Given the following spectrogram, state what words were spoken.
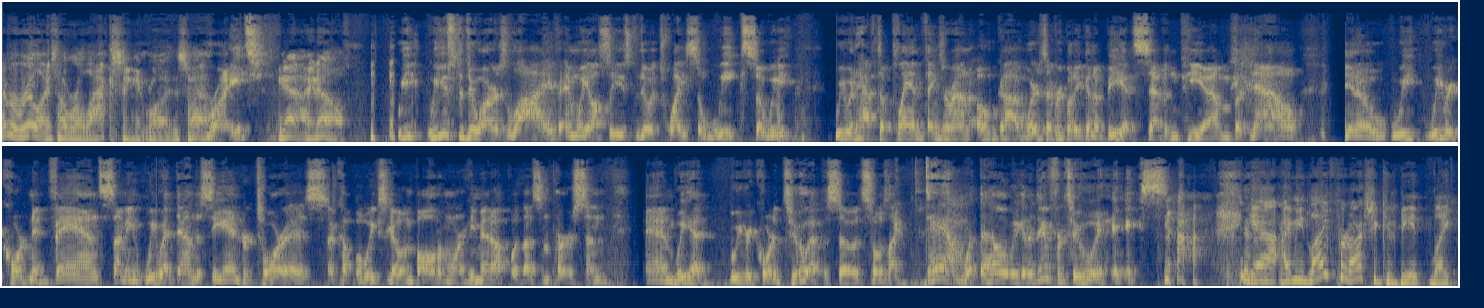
Never realized how relaxing it was. Wow. Right? Yeah, I know. we we used to do ours live and we also used to do it twice a week so we we would have to plan things around oh god where's everybody going to be at 7 p.m but now you know we we record in advance i mean we went down to see andrew torrez a couple weeks ago in baltimore he met up with us in person and we had we recorded two episodes so it was like damn what the hell are we going to do for two weeks yeah, I mean, live production could be like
